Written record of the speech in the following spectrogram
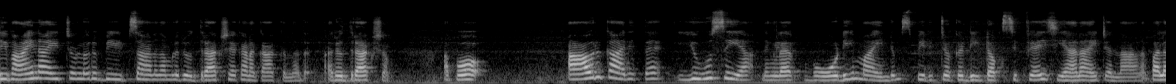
ഡിവൈൻ ആയിട്ടുള്ള ഒരു ബീഡ്സ് ആണ് നമ്മൾ രുദ്രാക്ഷയെ കണക്കാക്കുന്നത് രുദ്രാക്ഷം. അപ്പോൾ ആ ഒരു കാര്യത്തെ യൂസ് ചെയ്യുക നിങ്ങളെ ബോഡി മൈൻഡും സ്പിരിറ്റും ഒക്കെ ഡീടോക്സിഫൈ ചെയ്യാനായിട്ട് എന്നാണ്. പല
